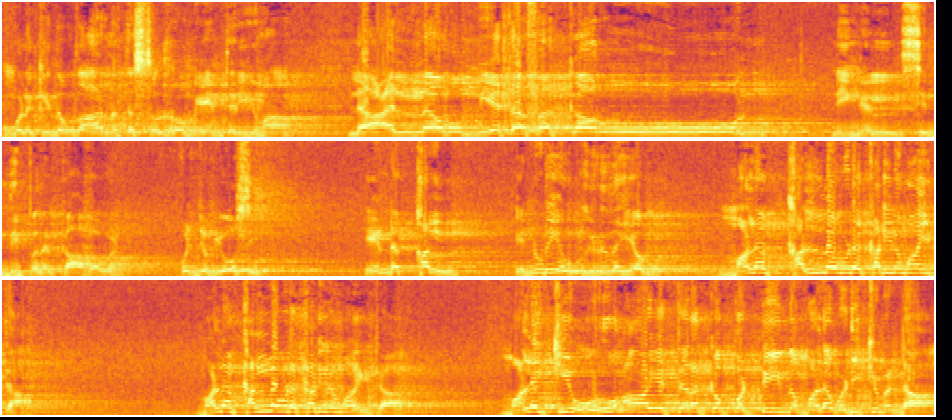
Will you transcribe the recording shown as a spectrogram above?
உங்களுக்கு இந்த உதாரணத்தை சொல்றோம் ஏன் தெரியுமா நீங்கள் சிந்திப்பதற்காகவன். கொஞ்சம் யோசி. ஏண்ட கல் என்னுடைய இருதயம் மலை கல்லை விட கடினமாயிட்டா? மலை கல்லை விட கடினமாயிட்டா? மலைக்கு ஒரு ஆய திறக்கப்பட்டு இந்த மலை வெடிக்குமெண்டா?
